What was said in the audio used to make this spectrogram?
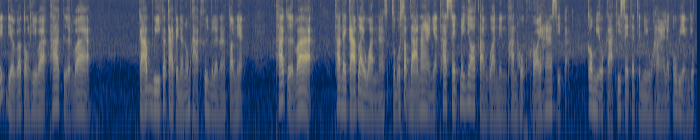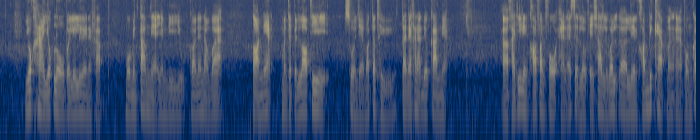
นิดเดียวก็ตรงที่ว่าถ้าเกิดว่ากราฟวีก็กลายเป็นแนวโน้มขาขึ้นไปแล้วนะตอนเนี้ยถ้าเกิดว่าถ้าในกราฟรายวันนะสมมติสัปดาห์หน้าอย่างเงี้ยถ้าเซ็ตไม่ย่อต่ำกว่า 1,650อะก็มีโอกาสที่เซ็ตจะจะนิวไฮแล้วก็เหวี่ยงยก ยกไฮยกโลไปเรื่อยๆนะครับโมเมนตัมเนี่ยยังดีอยู่ ก็แนะนำว่าตอนเนี้ยมันจะเป็นรอบที่ส่วนใหญ่มักจะถือ แต่ในขณะเดียวกันเนี่ยใครที่เรียนคอร์สฟันโฟแอนด์แอสเซทโลเคชันหรือว่าเรียนคอร์สบิ๊กแคปมั้งผมก็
